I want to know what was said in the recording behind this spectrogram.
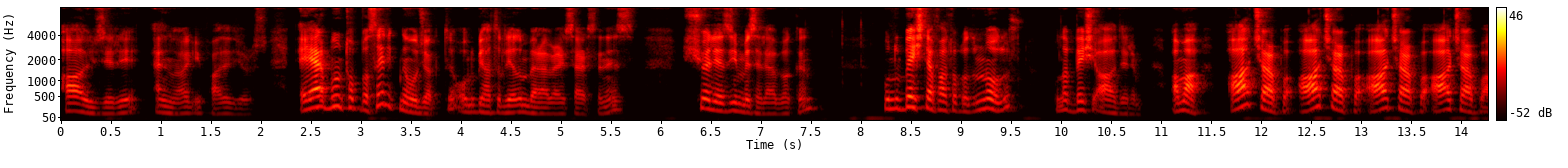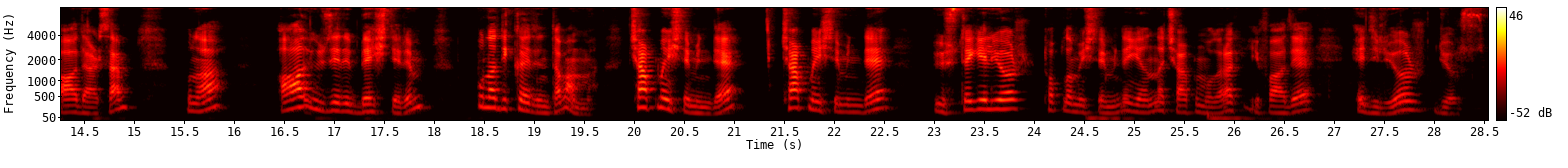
A üzeri n olarak ifade ediyoruz. Eğer bunu toplasaydık ne olacaktı? Onu bir hatırlayalım beraber isterseniz. Şöyle yazayım mesela bakın. Bunu 5 defa topladım ne olur? Buna 5A derim. Ama A çarpı A çarpı A çarpı A çarpı A dersem buna A üzeri 5 derim. Buna dikkat edin tamam mı? Çarpma işleminde çarpma işleminde üste geliyor. Toplama işleminde yanına çarpım olarak ifade ediliyor diyoruz.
